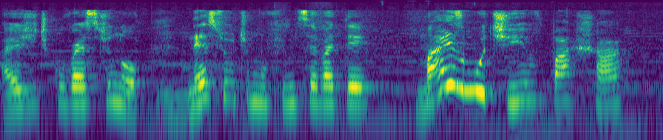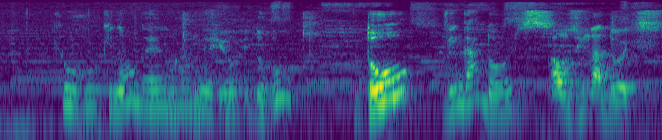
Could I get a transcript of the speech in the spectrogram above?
aí a gente conversa de novo. Uhum. Nesse último filme você vai ter mais motivo pra achar que o Hulk não ganha O no último Wolverine. filme do Hulk? Do Vingadores. Ah, os Vingadores.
